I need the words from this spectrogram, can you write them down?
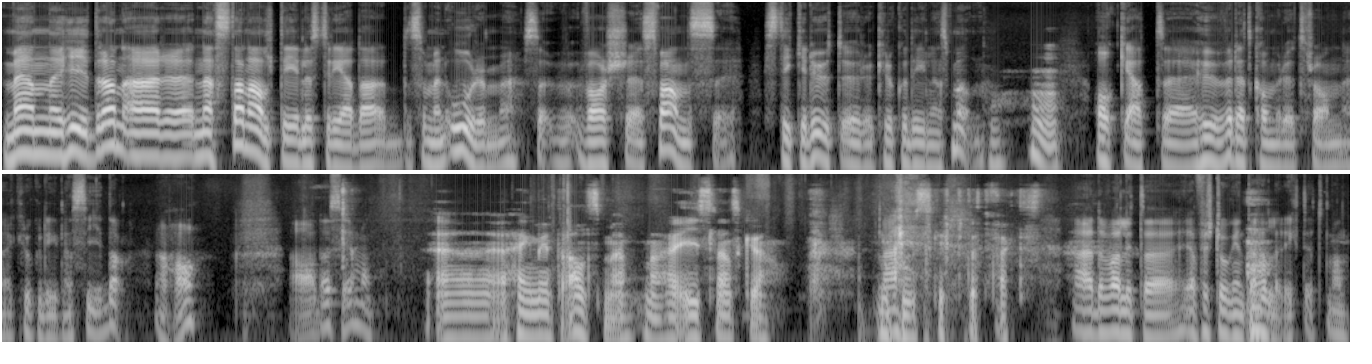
Men hydran är nästan alltid illustrerad som en orm vars svans sticker ut ur krokodilens mun. Mhm. Och att huvudet kommer ut från krokodilens sida. Jaha. Ja, där ser man. Eh, jag hängde inte alls med med det här isländska Nej. manuskriptet faktiskt. Nej, det var lite, jag förstod inte heller riktigt. Men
